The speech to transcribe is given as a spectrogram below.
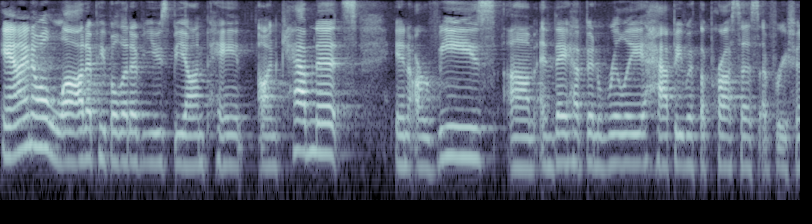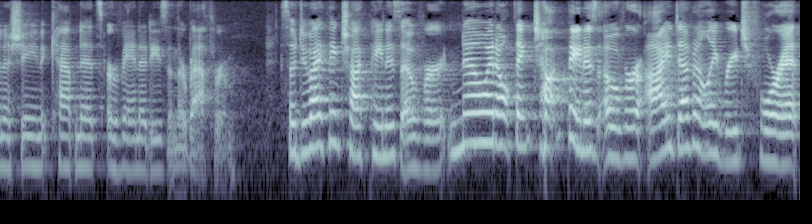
And I know a lot of people that have used Beyond Paint on cabinets, in RVs, um, and they have been really happy with the process of refinishing cabinets or vanities in their bathroom. So do I think chalk paint is over? No, I don't think chalk paint is over. I definitely reach for it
